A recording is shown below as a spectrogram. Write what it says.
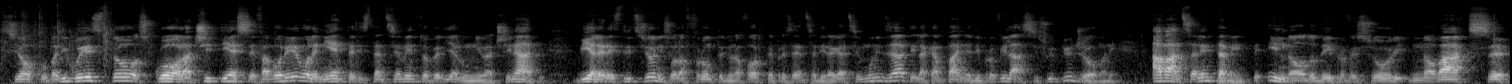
si occupa di questo, scuola CTS favorevole, niente distanziamento per gli alunni vaccinati, via le restrizioni solo a fronte di una forte presenza di ragazzi immunizzati, la campagna di profilassi sui più giovani, avanza lentamente il nodo dei professori Novax.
